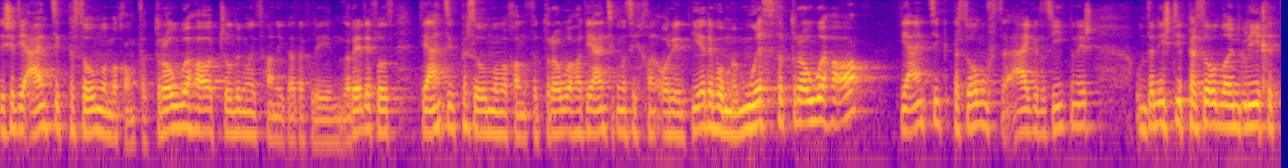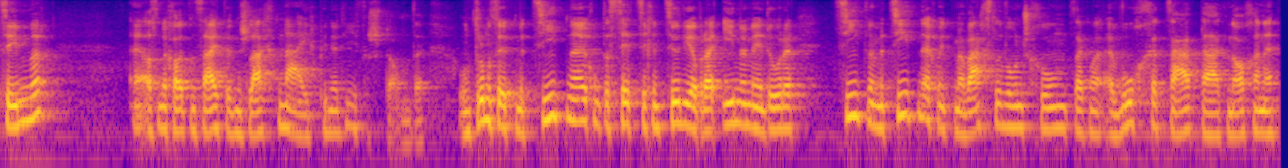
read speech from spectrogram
Das ist ja die einzige Person, wo man Vertrauen haben Entschuldigung, jetzt habe ich gerade ein bisschen Redefluss. Die einzige Person, wo man Vertrauen haben die einzige, wo man sich orientieren kann, wo man muss Vertrauen haben Die einzige Person, die auf der eigenen Seite ist. Und dann ist die Person noch im gleichen Zimmer. Äh, Also man kann dann sagen, dann schlecht, nein, ich bin nicht einverstanden. Und darum sollte man zeitnah, und das setzt sich in Zürich aber auch immer mehr durch, Zeit, wenn man zeitnah mit einem Wechselwunsch kommt, sagen wir eine Woche, zehn Tage nachher,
